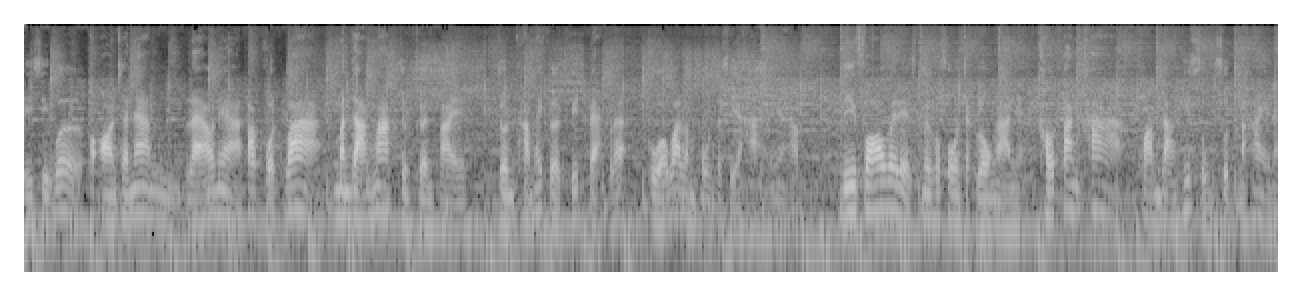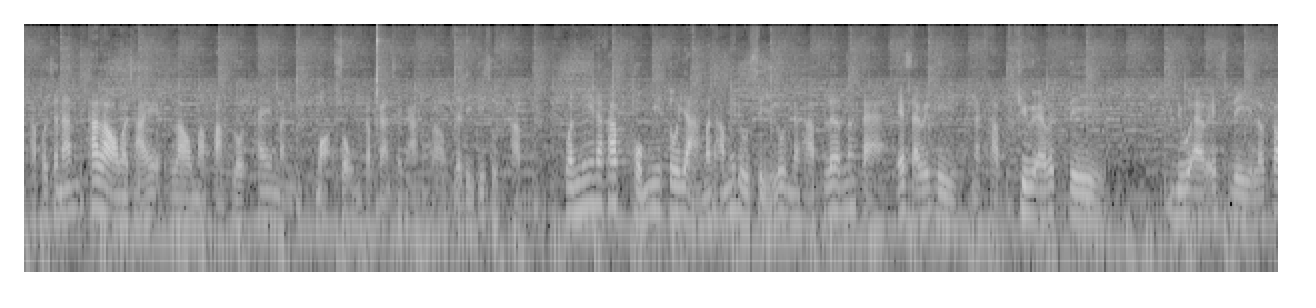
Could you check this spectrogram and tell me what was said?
Receiver พอ on channel แล้วเนี่ยปรากฏว่ามันดังมากจนเกินไป จนทำให้เกิดฟีดแบ็กและกลัวว่าลำโพงจะเสียหายเนี่ยครับ Default Wireless Microphone จากโรงงานเนี่ยเขาตั้งค่าความดังที่สูงสุดมาให้นะครับ เพราะฉะนั้นถ้าเราเอามาใช้เรามาปรับลดให้มันเหมาะสมกับการใช้งานของเราจะดีที่สุดครับ วันนี้นะครับผมมีตัวอย่างมาทำให้ดู 4 รุ่นนะครับ เริ่มตั้งแต่ SLXD นะครับ QLXD ULXD แล้วก็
